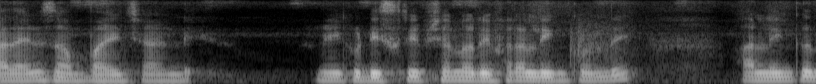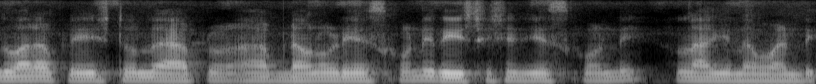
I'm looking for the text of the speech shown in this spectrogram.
ఆదాయాన్ని సంపాదించండి. మీకు డిస్క్రిప్షన్లో రిఫరల్ లింక్ ఉంది. ఆ లింక్ ద్వారా ప్లే స్టోర్లో యాప్ యాప్ డౌన్లోడ్ చేసుకోండి రిజిస్ట్రేషన్ చేసుకోండి లాగిన్ అవ్వండి.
